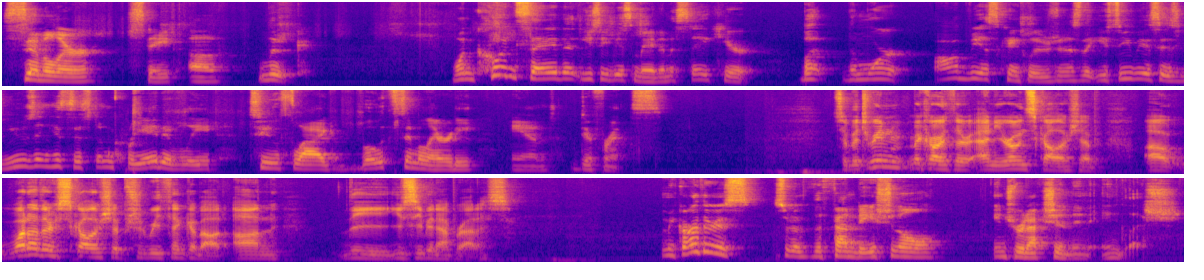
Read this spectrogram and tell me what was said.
similar state of Luke. One could say that Eusebius made a mistake here, but the more obvious conclusion is that Eusebius is using his system creatively to flag both similarity and difference. So, between McArthur and your own scholarship, uh, what other scholarship should we think about on the Eusebian apparatus? McArthur is sort of the foundational introduction in English.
